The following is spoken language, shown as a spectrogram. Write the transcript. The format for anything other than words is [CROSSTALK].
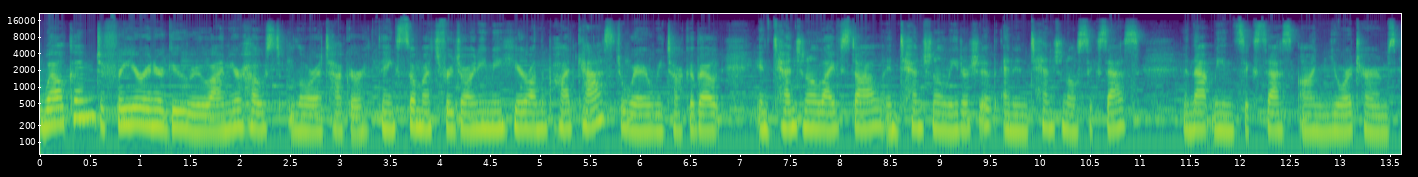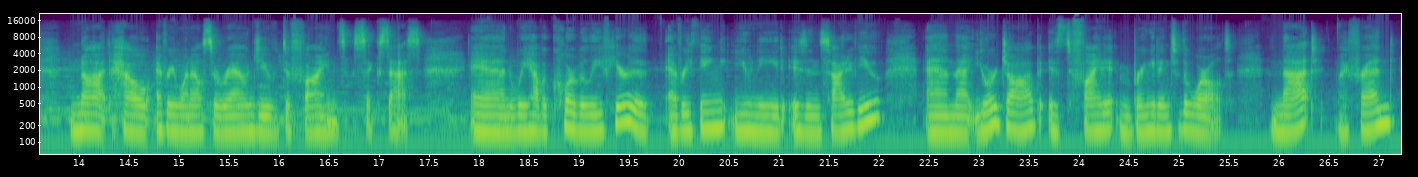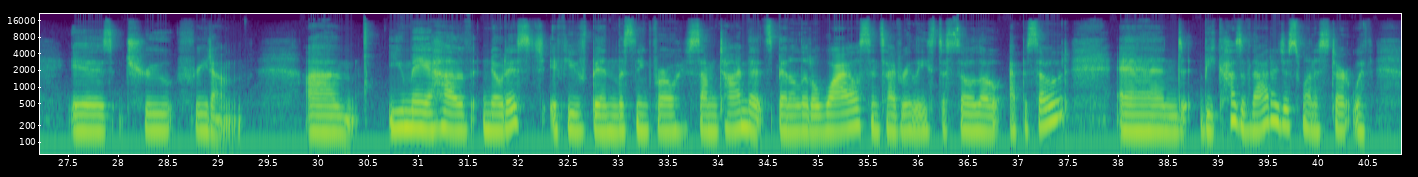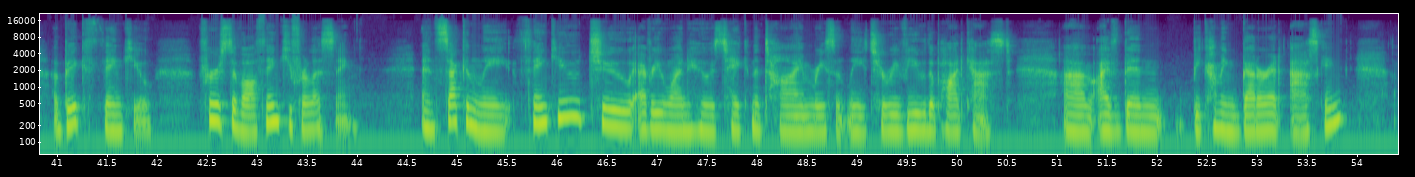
Welcome to Free Your Inner Guru. I'm your host, Laura Tucker. Thanks so much for joining me here on the podcast where we talk about intentional lifestyle, intentional leadership, and intentional success. And that means success on your terms, not how everyone else around you defines success. And we have a core belief here that everything you need is inside of you, and that your job is to find it and bring it into the world. And that, my friend, is true freedom. Um, you may have noticed if you've been listening for some time that it's been a little while since I've released a solo episode. And because of that, I just want to start with a big thank you. First of all, thank you for listening. And secondly, thank you to everyone who has taken the time recently to review the podcast. Um, I've been becoming better at asking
